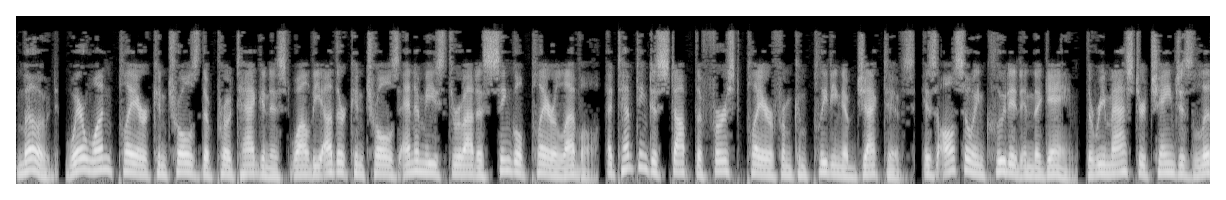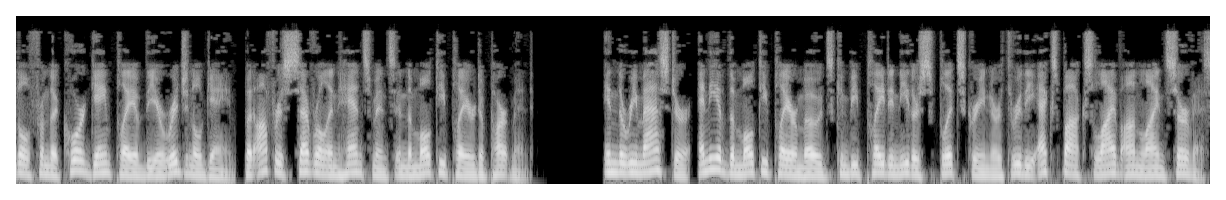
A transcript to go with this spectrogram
mode, where one player controls the protagonist while the other controls enemies throughout a single-player level, attempting to stop the first player from completing objectives, is also included in the game. The remaster changes little from the core gameplay of the original game, but offers several enhancements in the multiplayer department. In the remaster, any of the multiplayer modes can be played in either split-screen or through the Xbox Live Online service.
